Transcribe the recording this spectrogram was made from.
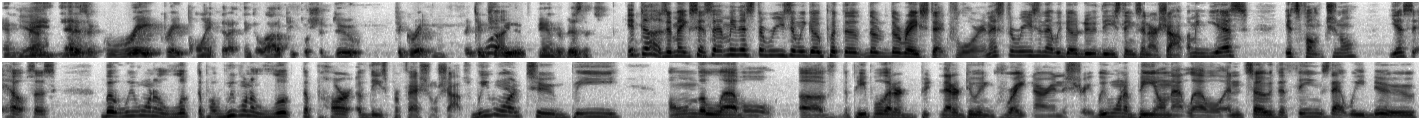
And yeah. man, that is a great, great point that I think a lot of people should do to great mm-hmm. to continue well, to expand their business. It does. It makes sense. I mean, that's the reason we go put the, the the race deck floor and It's the reason that we go do these things in our shop. I mean, yes, it's functional. Yes, it helps us, but we want to look the we want to look the part of these professional shops. We want to be on the level of the people that are that are doing great in our industry. We want to be on that level, and so the things that we do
